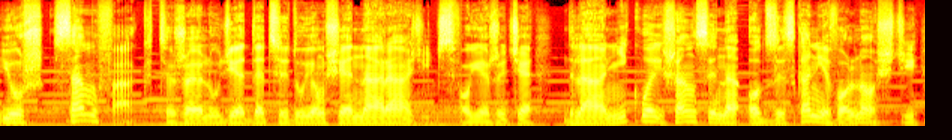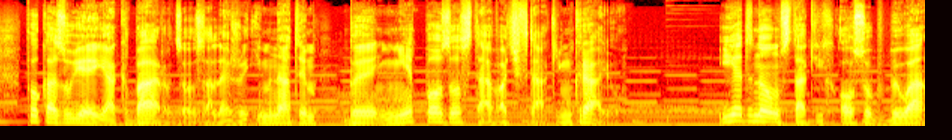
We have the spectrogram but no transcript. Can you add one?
Już sam fakt, że ludzie decydują się narazić swoje życie dla nikłej szansy na odzyskanie wolności, pokazuje, jak bardzo zależy im na tym, by nie pozostawać w takim kraju. Jedną z takich osób była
